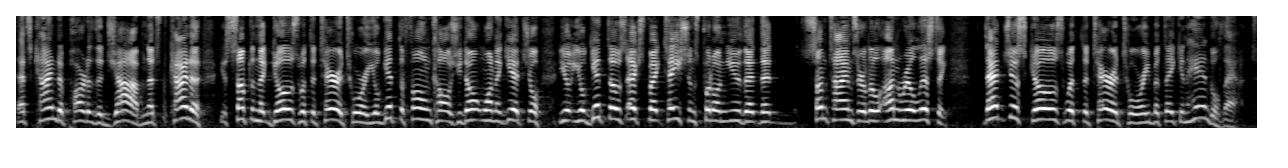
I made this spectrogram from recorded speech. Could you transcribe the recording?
That's kind of part of the job, and that's kind of something that goes with the territory. You'll get the phone calls you don't want to get. You'll, you'll, you'll get those expectations put on you that, that sometimes are a little unrealistic. That just goes with the territory, but they can handle that.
